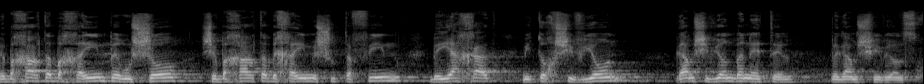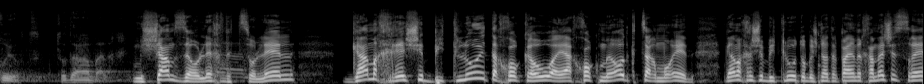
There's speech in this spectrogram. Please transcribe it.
ובחרת בחיים פירושו שבחרת בחיים משותפים ביחד מתוך שוויון, גם שוויון בנטל וגם שוויון זכויות. תודה רבה לכם. משם זה הולך וצולל. גם אחרי שביטלו את החוק ההוא, היה חוק מאוד קצר מועד, גם אחרי שביטלו אותו בשנת 2015,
